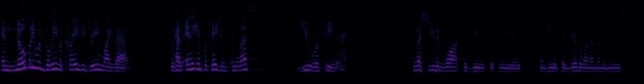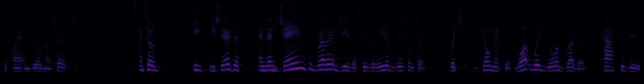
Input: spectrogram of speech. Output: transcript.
And nobody would believe a crazy dream like that would have any implications unless you were Peter. Unless you had walked with Jesus for three years and he had said, You're the one I'm going to use to plant and build my church. And so he, he shares this. And then James, the brother of Jesus, who's the leader of the Jerusalem church, which don't miss this. What would your brother have to do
